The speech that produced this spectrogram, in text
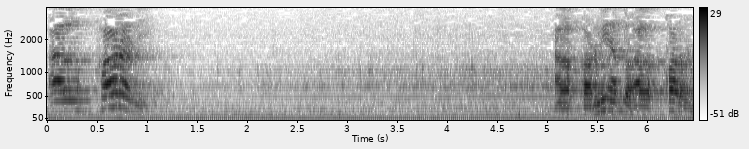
Al-Qarni. Al-Qarni atau Al-Qarn?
